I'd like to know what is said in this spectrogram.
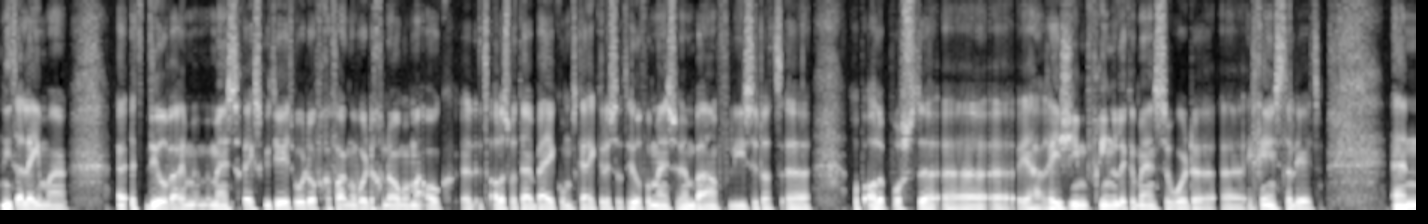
niet alleen maar het deel waarin mensen geëxecuteerd worden of gevangen worden genomen. Maar ook het, alles wat daarbij komt kijken. Dus dat heel veel mensen hun baan verliezen. Dat op alle posten ja, regimevriendelijke mensen worden geïnstalleerd. En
